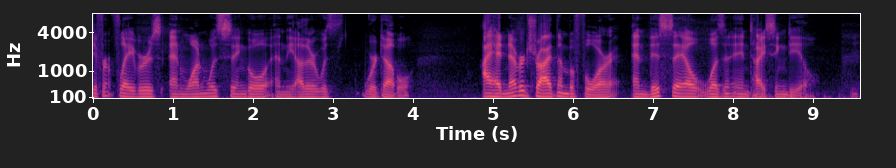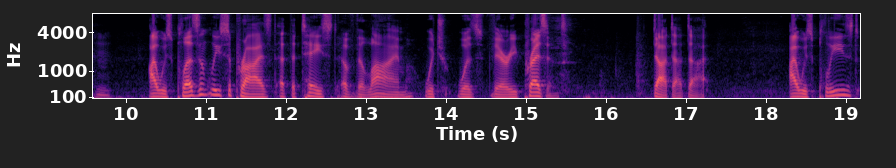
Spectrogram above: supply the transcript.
different flavors, and one was single and the other was were double. I had never tried them before, and this sale was an enticing deal. Mm-hmm. I was pleasantly surprised at the taste of the lime, which was very present. Dot dot dot. I was pleased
